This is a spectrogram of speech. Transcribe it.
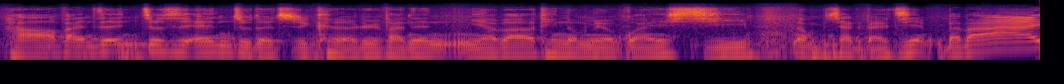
好，反正就是 Andrew 的止渴日，反正你要不要听都没有关系。那我们下礼拜见，拜拜。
